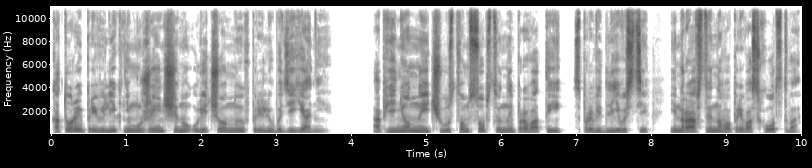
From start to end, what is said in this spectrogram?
которые привели к нему женщину, уличенную в прелюбодеянии. Опьяненные чувством собственной правоты, справедливости и нравственного превосходства,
